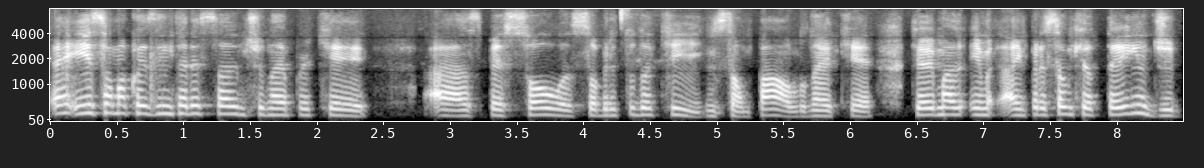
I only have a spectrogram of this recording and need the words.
É, isso é uma coisa interessante, né? Porque as pessoas, sobretudo aqui em São Paulo, né, que, é, que é a impressão que eu tenho de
